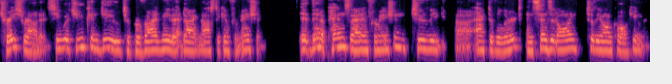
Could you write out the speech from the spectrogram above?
trace route it, see what you can do to provide me that diagnostic information. It then appends that information to the uh, active alert and sends it on to the on-call human.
